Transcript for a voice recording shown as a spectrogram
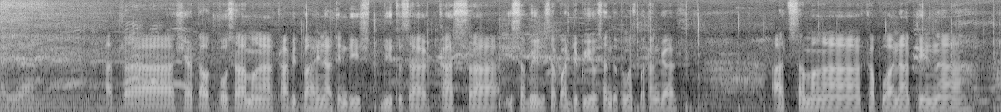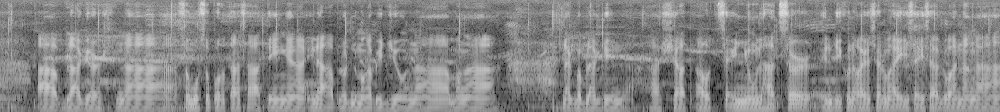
Ayan. At uh, shout out po sa mga kapitbahay natin dito sa Casa Isabel sa Padre Pio, Santo Tomas, Batangas. At sa mga kapwa natin na ah, vloggers na sumusuporta sa ating ah, ina-upload ng mga video na mga nagbablog din. Ah, shout out sa inyong lahat sir. Hindi ko na kayo sir maiisa-isa gawa ng ah,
